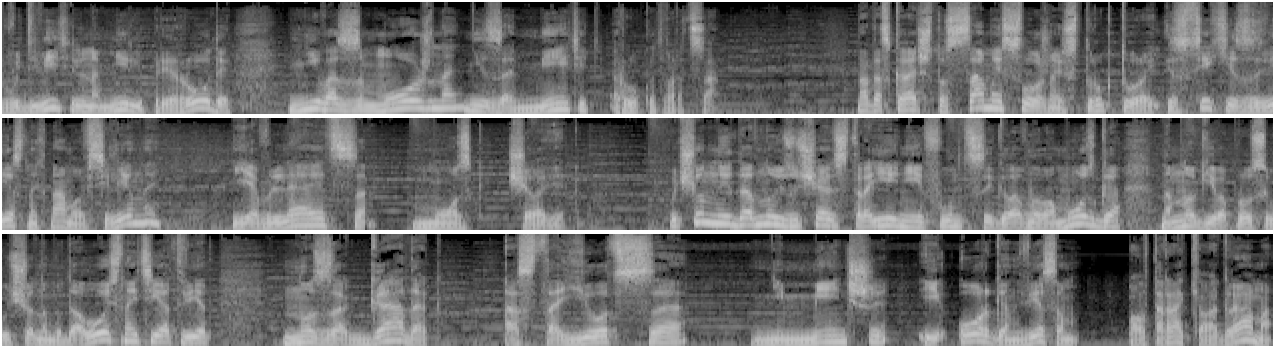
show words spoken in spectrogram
в удивительном мире природы невозможно не заметить руку Творца. Надо сказать, что самой сложной структурой из всех известных нам во Вселенной является мозг человека. Ученые давно изучают строение и функции головного мозга, на многие вопросы ученым удалось найти ответ, но загадок остается не меньше, и орган весом полтора килограмма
